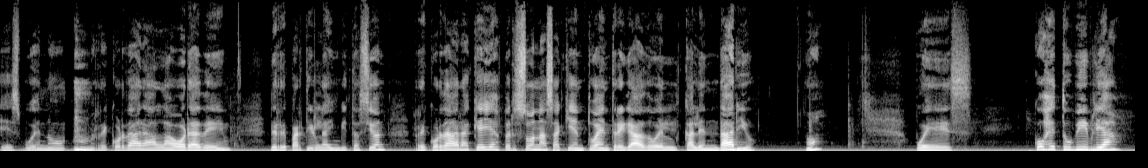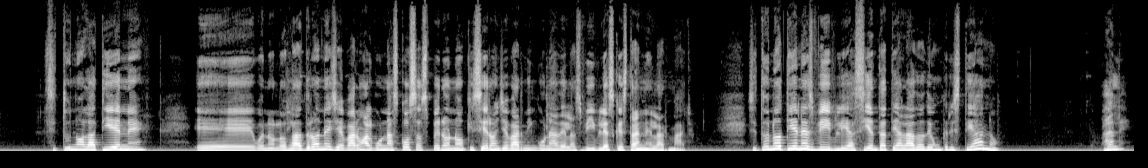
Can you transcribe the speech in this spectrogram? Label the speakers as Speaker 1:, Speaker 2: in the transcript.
Speaker 1: Es, bueno recordar a la hora de, de repartir la invitación, recordar a aquellas personas a quien tú has entregado el calendario, ¿no? Pues coge tu Biblia, si tú no la tienes, eh, bueno, los ladrones llevaron algunas cosas, pero no quisieron llevar ninguna de las Biblias que están en el armario. Si tú no tienes Biblia, siéntate al lado de un cristiano. ¿Vale?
